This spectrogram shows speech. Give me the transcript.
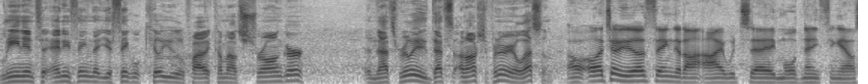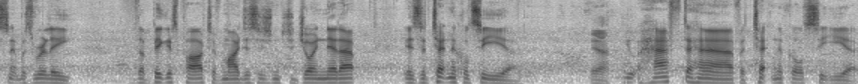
Lean into anything that you think will kill you, it'll probably come out stronger. And that's really, that's an entrepreneurial lesson. Oh, I'll tell you the other thing that I, I would say more than anything else, and it was really the biggest part of my decision to join NetApp, is the technical CEO. Yeah. You have to have a technical CEO.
